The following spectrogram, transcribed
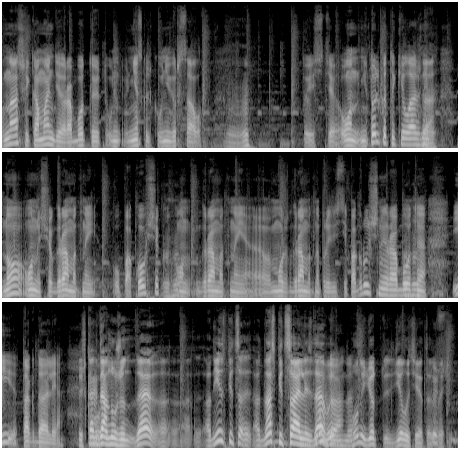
в нашей команде работает уни- несколько универсалов. Мгм. То есть э, он не только такелажник, Да. но он еще грамотный упаковщик, Мгм. он грамотный, э, может грамотно произвести погрузочные работы и так далее. То есть, когда нужен, да, э, один специ- одна специальность, да, Ну вы- да, да. он идет делать это. То есть значит.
